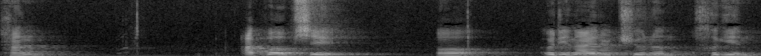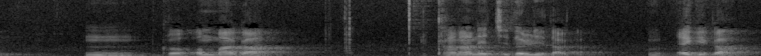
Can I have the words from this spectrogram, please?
한 아빠 없이 어, 어린아이를 키우는 흑인 음, 그 엄마가 가난에 찌들리다가 아기가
